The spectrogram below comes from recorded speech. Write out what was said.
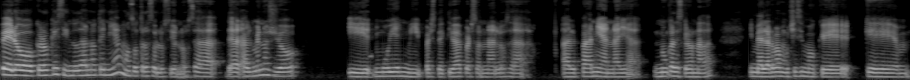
Pero creo que sin duda no teníamos otra solución. O sea, al menos yo, y muy en mi perspectiva personal, o sea, al PAN y a Naya nunca les creo nada. Y me alarma muchísimo que, que,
